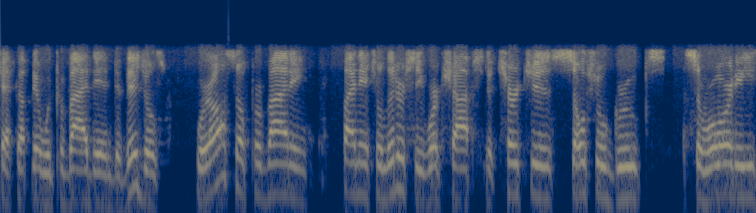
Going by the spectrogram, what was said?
checkup that we provide to individuals, we're also providing financial literacy workshops to churches, social groups, sororities,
